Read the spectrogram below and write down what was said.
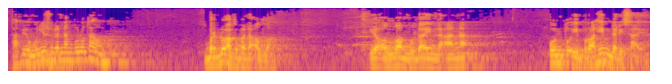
Tapi umurnya sudah 60 tahun. Berdoa kepada Allah. Ya Allah mudahinlah anak untuk Ibrahim dari saya.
